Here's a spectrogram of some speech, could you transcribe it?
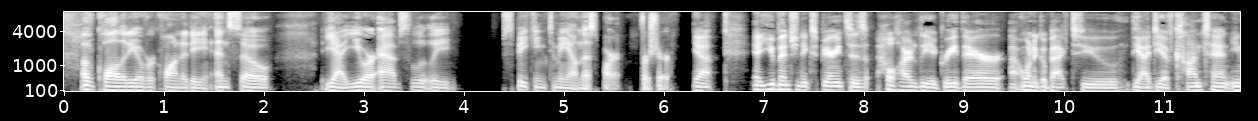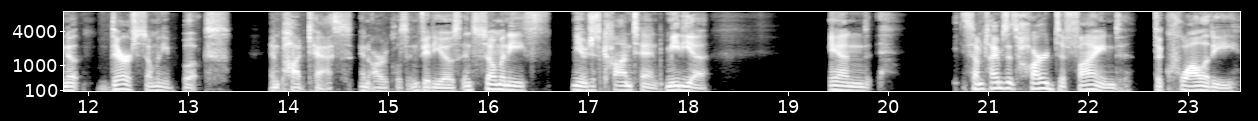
of quality over quantity. And so, yeah, you are absolutely speaking to me on this part for sure. Yeah, you mentioned experiences. Wholeheartedly agree there. I want to go back to the idea of content. You know, there are so many books and podcasts and articles and videos and so many, you know, just content, media. And sometimes it's hard to find the quality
